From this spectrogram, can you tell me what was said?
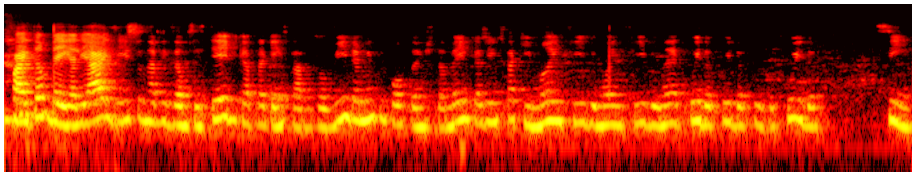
O pai também. Aliás, isso na visão sistêmica, para quem está nos ouvindo, é muito importante também, que a gente está aqui, mãe, filho, mãe, filho, né? Cuida, cuida, cuida, cuida. Sim,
